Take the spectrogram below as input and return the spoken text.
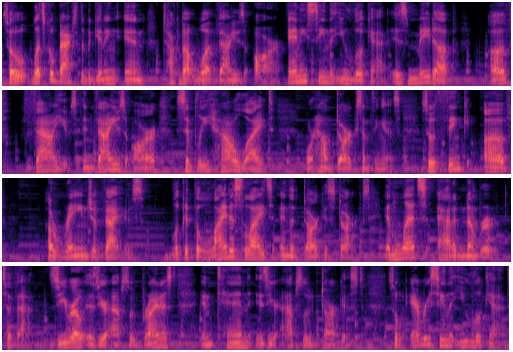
So let's go back to the beginning and talk about what values are. Any scene that you look at is made up of values, and values are simply how light or how dark something is. So think of a range of values. Look at the lightest lights and the darkest darks. And let's add a number to that. Zero is your absolute brightest, and 10 is your absolute darkest. So every scene that you look at,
